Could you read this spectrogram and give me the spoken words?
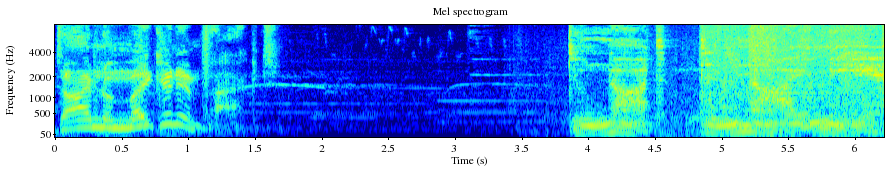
Time to make an impact. Do not deny me.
